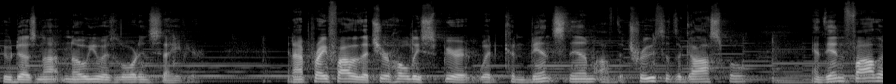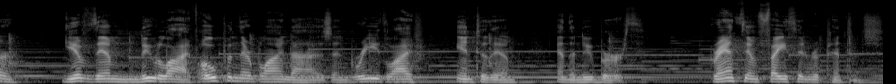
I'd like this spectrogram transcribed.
who does not know you as Lord and Savior. And I pray, Father, that your Holy Spirit would convince them of the truth of the gospel. And then, Father, give them new life. Open their blind eyes and breathe life into them and the new birth. Grant them faith and repentance.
